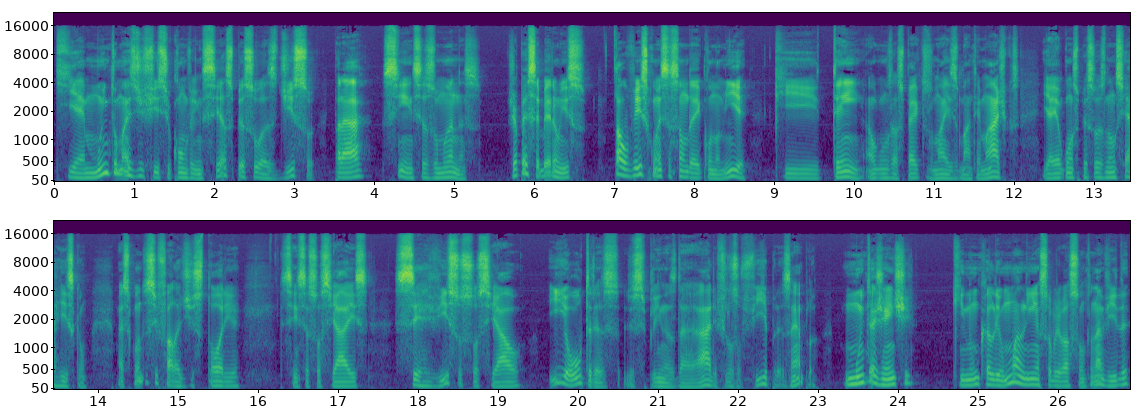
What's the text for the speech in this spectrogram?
que é muito mais difícil convencer as pessoas disso para ciências humanas. Já perceberam isso? Talvez com exceção da economia, que tem alguns aspectos mais matemáticos, e aí algumas pessoas não se arriscam. Mas quando se fala de história, ciências sociais, serviço social e outras disciplinas da área, filosofia, por exemplo, muita gente que nunca leu uma linha sobre o assunto na vida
